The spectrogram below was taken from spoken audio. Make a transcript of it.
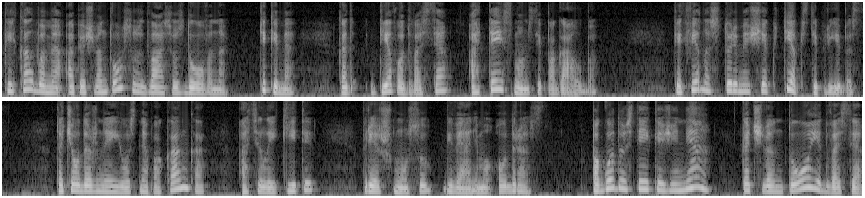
Kai kalbame apie šventosios dvasios dovaną, tikime, kad Dievo dvasia ateis mums į pagalbą. Kiekvienas turime šiek tiek stiprybės, tačiau dažnai jos nepakanka atsilaikyti prieš mūsų gyvenimo audras. Pagodos teikia žinia, kad šventoji dvasia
